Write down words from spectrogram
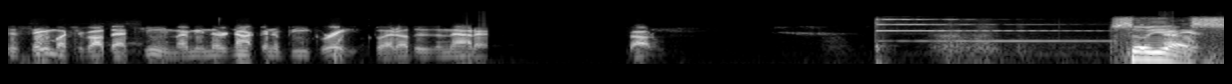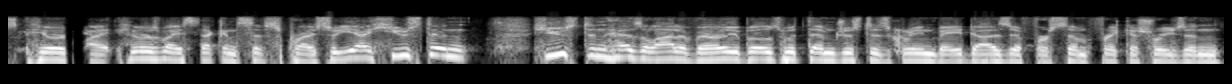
to say much about that team. I mean, they're not going to be great, but other than that, about them. So yes, here my here's my second surprise. So yeah, Houston, Houston has a lot of variables with them, just as Green Bay does. If for some freakish reason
